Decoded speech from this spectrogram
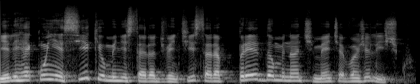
E ele reconhecia que o ministério adventista era predominantemente evangelístico.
